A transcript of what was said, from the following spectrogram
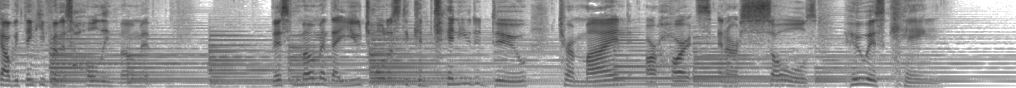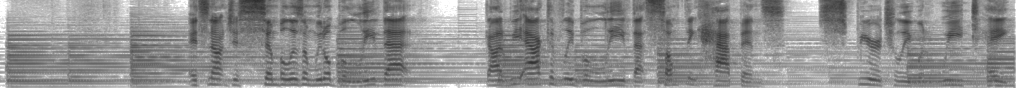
God, we thank you for this holy moment. This moment that you told us to continue to do to remind our hearts and our souls who is King. It's not just symbolism. We don't believe that. God, we actively believe that something happens spiritually when we take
